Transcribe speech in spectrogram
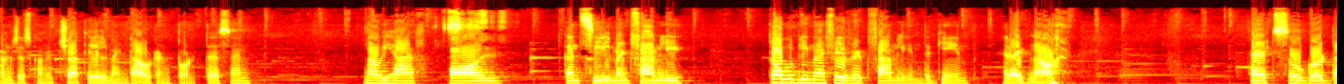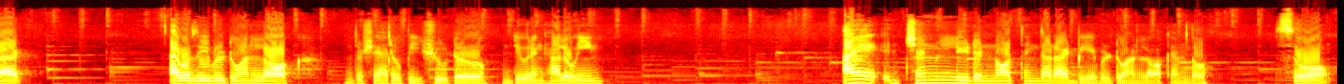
I'm just gonna chuck ailment out and put this in. Now we have all concealment family. Probably my favorite family in the game right now. it's so good that I was able to unlock the Shadow Pea shooter during Halloween. I genuinely did not think that I'd be able to unlock him though. So,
